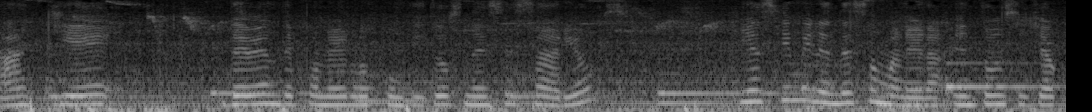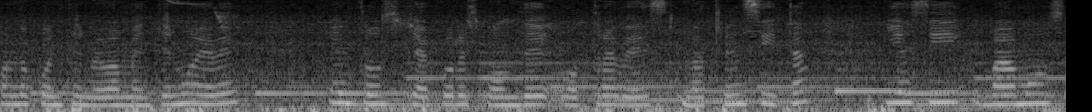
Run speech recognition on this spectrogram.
a que deben de poner los puntitos necesarios. Y así miren de esa manera. Entonces ya cuando cuente nuevamente 9 entonces ya corresponde otra vez la trencita y así vamos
